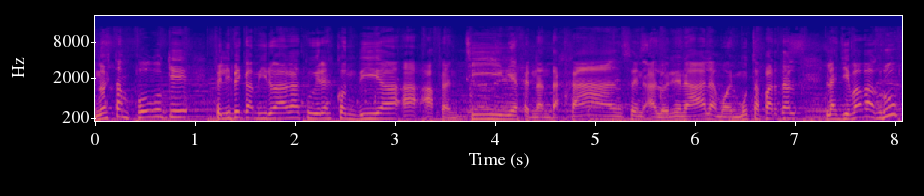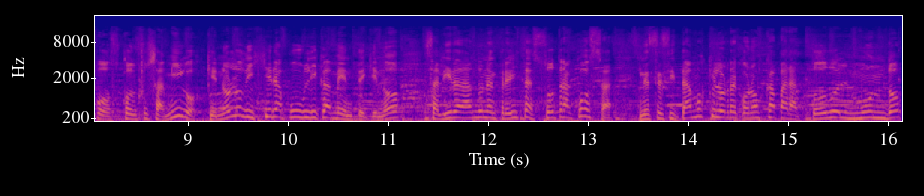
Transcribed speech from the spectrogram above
no es tampoco que Felipe Camiroaga tuviera escondida a, a Franchini, a Fernanda Hansen, a Lorena Álamo, en muchas partes las llevaba a grupos con sus amigos, que no lo dijera públicamente, que no saliera dando una entrevista es otra cosa. Necesitamos que lo reconozca para todo el mundo.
